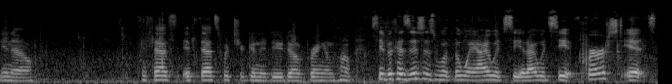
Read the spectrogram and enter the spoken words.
you know, if that's if that's what you're going to do, don't bring them home. See, because this is what the way I would see it. I would see it first. It's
